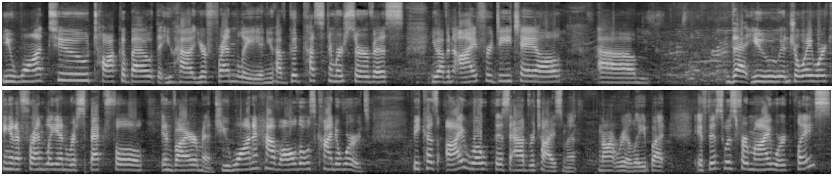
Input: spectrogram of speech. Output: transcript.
You want to talk about that you have you're friendly and you have good customer service. You have an eye for detail. Um, that you enjoy working in a friendly and respectful environment. You want to have all those kind of words. Because I wrote this advertisement, not really, but if this was for my workplace,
